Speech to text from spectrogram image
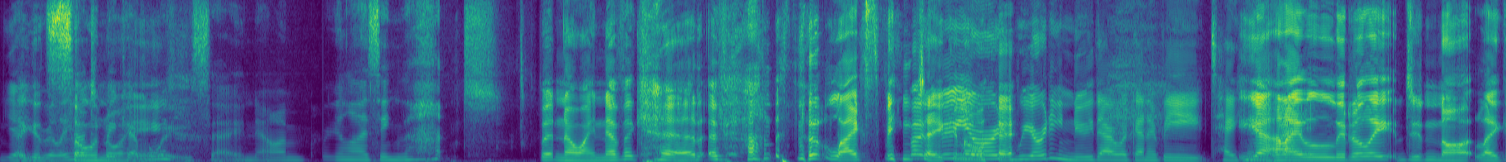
yeah, like, you it's really so have to be careful annoying. what you say. Now I'm realizing that. But no, I never cared about the likes being But taken we away. already, we already knew they were going to be taken yeah, and I literally did not like.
